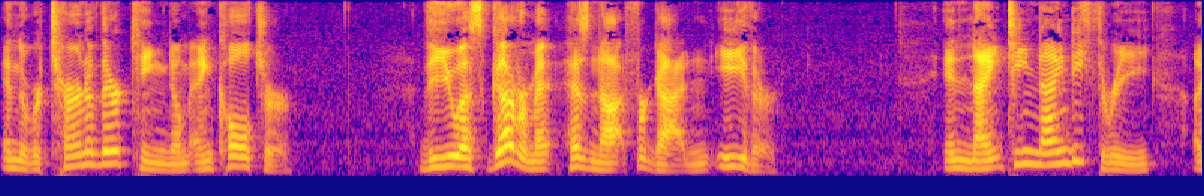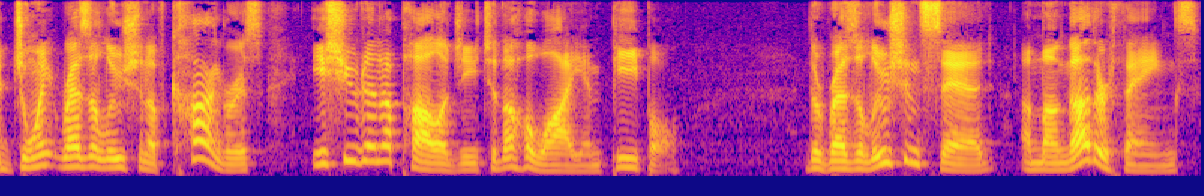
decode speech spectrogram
in the return of their kingdom and culture. The U.S. government has not forgotten either. In 1993, a joint resolution of Congress issued an apology to the Hawaiian people. The resolution said, among other things,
